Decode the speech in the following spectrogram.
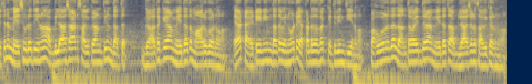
එතන මේස උඩ තියෙනවා අභිලාෂාට සවිකරන්න තියෙන දත. ඝාතකයා මේ දත මාරු කරනවා. එයා ටයිටේනියම් දත වෙනුවට යකඩ දතක් එතනින් තියෙනවා. පහුවනදා දන්තවෛද්‍යවරයා මේ දත අභිලාෂට සවි කරනවා.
